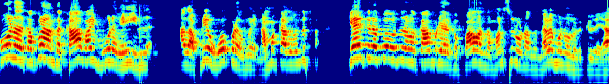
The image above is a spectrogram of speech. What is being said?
போனதுக்கப்புறம் அந்த காவாய் மூடவே இல்லை. அது அப்படியே ஓப்பன் நமக்கு அது வந்து கேட்குறப்ப வந்து நம்ம காமெடியாக இருக்க பாவம் அந்த மனுஷனோட அந்த நிலைமன்னு ஒன்று இருக்கு இல்லையா?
